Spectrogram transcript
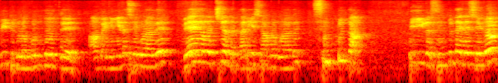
வீட்டுக்குள்ள கொண்டு வந்து ஆமே நீங்க என்ன செய்யக்கூடாது? வேக வச்சு அந்த கறியை சாப்பிடக்கூடாது. சுட்டு தான் தீயில சுட்டு தான் என்ன செய்யணும்?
